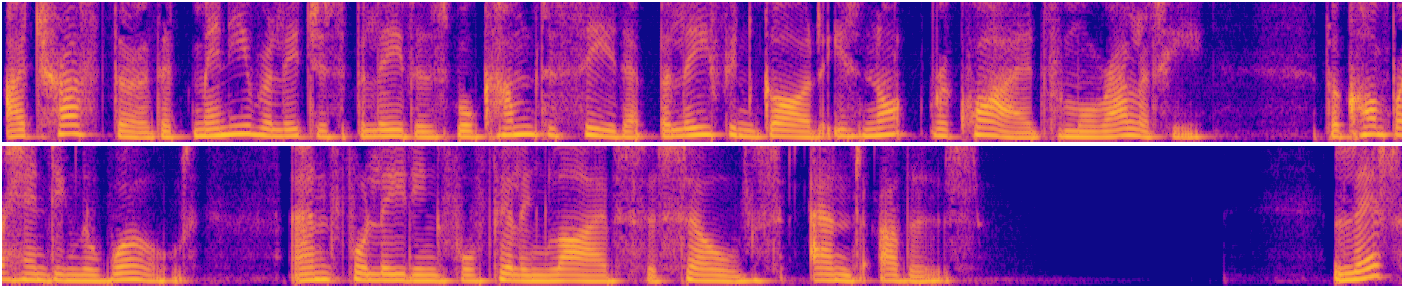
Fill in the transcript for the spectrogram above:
I trust, though, that many religious believers will come to see that belief in God is not required for morality, for comprehending the world, and for leading fulfilling lives for selves and others. Let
